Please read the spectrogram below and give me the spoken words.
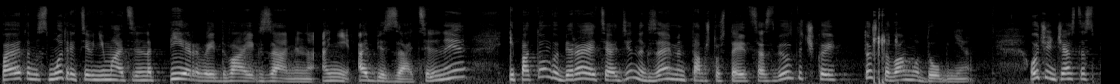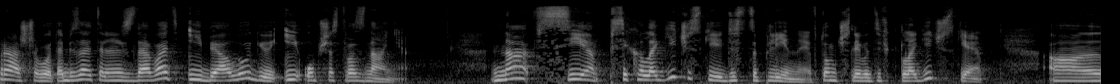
Поэтому смотрите внимательно первые два экзамена, они обязательные, и потом выбираете один экзамен, там что стоит со звездочкой, то, что вам удобнее. Очень часто спрашивают, обязательно ли сдавать и биологию, и общество знания. На все психологические дисциплины, в том числе вот дефектологические, а,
